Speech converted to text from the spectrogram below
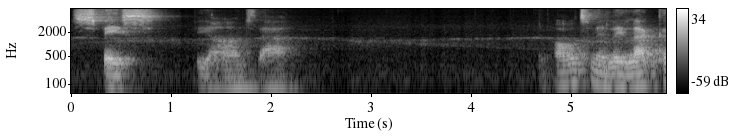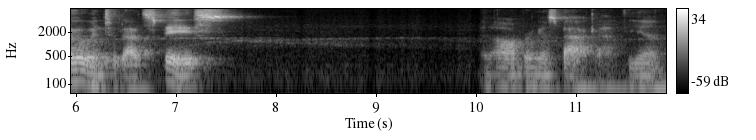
space beyond that. And ultimately let go into that space, and I'll bring us back at the end.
